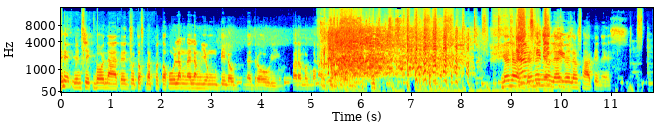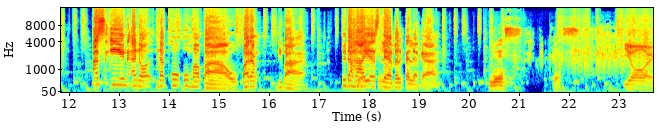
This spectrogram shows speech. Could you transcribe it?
yung cheekbone natin, putok na putok. Kulang na lang yung bilog na drawing para magmukhang cheekbone. ganon, Amski, ganon yung thank you. level of happiness. As in, ano, nag-uumapaw. Parang, di ba? To the highest yes. level talaga. Yes. Yes. Yun.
